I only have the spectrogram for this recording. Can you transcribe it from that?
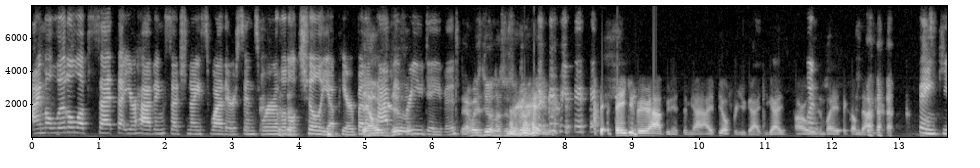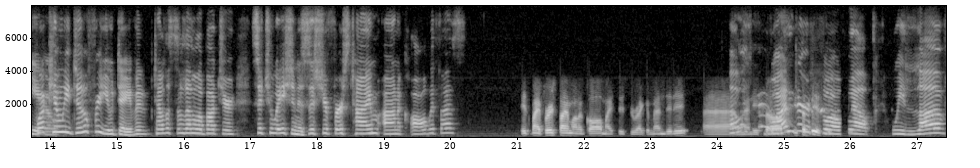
I'm a little upset that you're having such nice weather since we're a little chilly up here, but They I'm always happy do. for you, David. They always do, unless there's a hurricane. Th- Thank you for your happiness to me. I, I feel for you guys. You guys are always invited to come down here. Thank you. What can we do for you, David? Tell us a little about your situation. Is this your first time on a call with us? It's my first time on a call. My sister recommended it. Um, Oh, and it's, uh, it's wonderful. Well, we love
